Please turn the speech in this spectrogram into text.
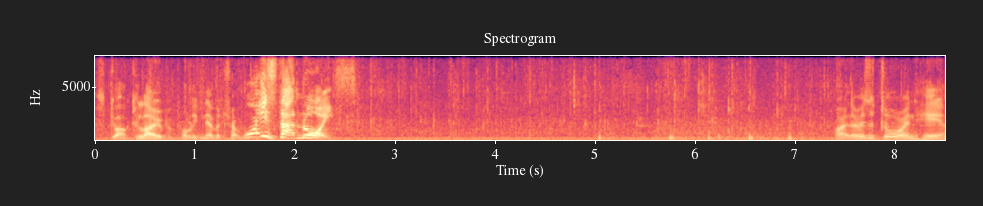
He's got a globe, but probably never try. What is that noise? Alright, there is a door in here.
